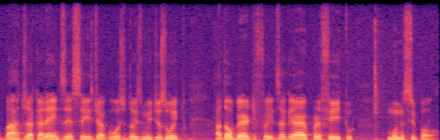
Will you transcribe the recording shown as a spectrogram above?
Barra de Jacaré, em 16 de agosto de 2018, Adalberto Freitas Aguiar, prefeito municipal.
